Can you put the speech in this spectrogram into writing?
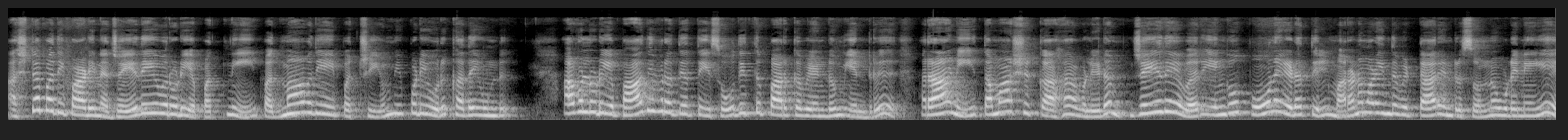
அஷ்டபதி பாடின ஜெயதேவருடைய பத்னி பத்மாவதியை பற்றியும் இப்படி ஒரு கதை உண்டு. அவளுடைய பாதிவிரதத்தை சோதித்து பார்க்க வேண்டும் என்று ராணி தமாஷுக்காக அவளிடம் ஜெயதேவர் எங்கோ போன இடத்தில் மரணமடைந்து விட்டார் என்று சொன்ன உடனேயே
